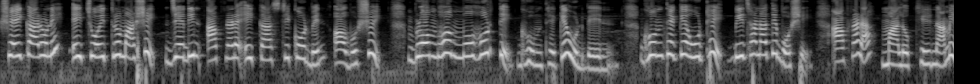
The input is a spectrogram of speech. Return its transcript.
সেই কারণে এই চৈত্র মাসে যেদিন আপনারা এই কাজটি করবেন, অবশ্যই ব্রহ্ম মুহূর্তে ঘুম থেকে উঠবেন। ঘুম থেকে উঠে বিছানাতে বসে আপনারা মা লক্ষ্মীর নামে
